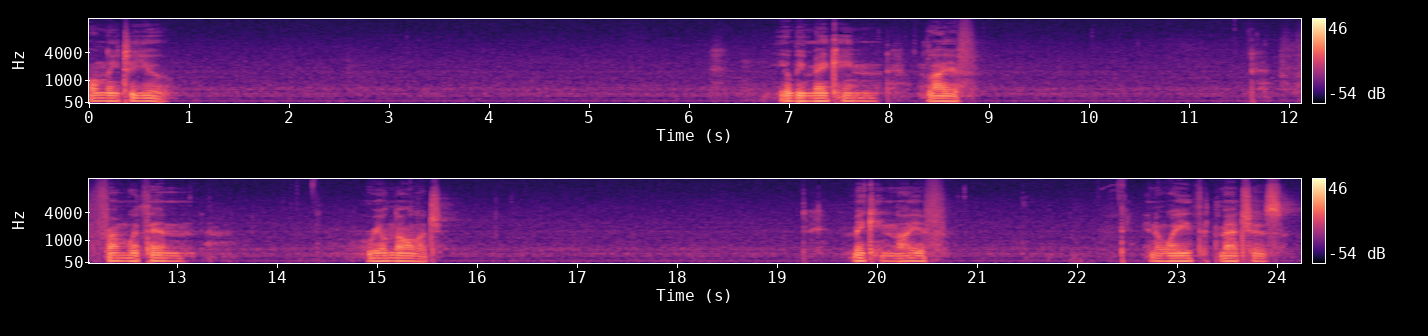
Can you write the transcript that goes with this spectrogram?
only to you. You'll be making life from within real knowledge. Making life in a way that matches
